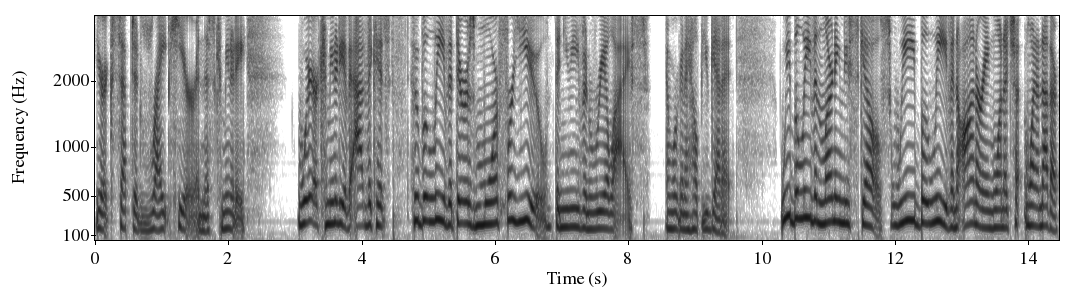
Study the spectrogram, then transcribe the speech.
you're accepted right here in this community. We're a community of advocates who believe that there is more for you than you even realize, and we're going to help you get it. We believe in learning new skills. We believe in honoring one, one another.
